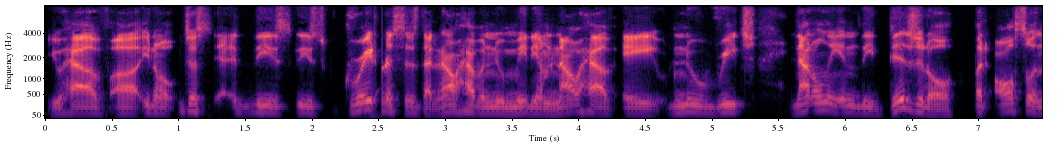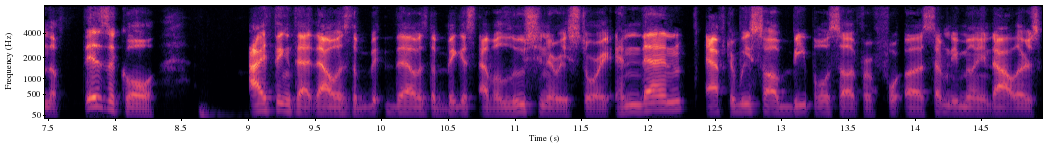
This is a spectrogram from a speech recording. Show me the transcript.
You have uh, you know just eh, these these great artists that now have a new medium, now have a new reach, not only in the digital but also in the physical. I think that that was the that was the biggest evolutionary story. And then after we saw people sell it for four, uh, seventy million dollars,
